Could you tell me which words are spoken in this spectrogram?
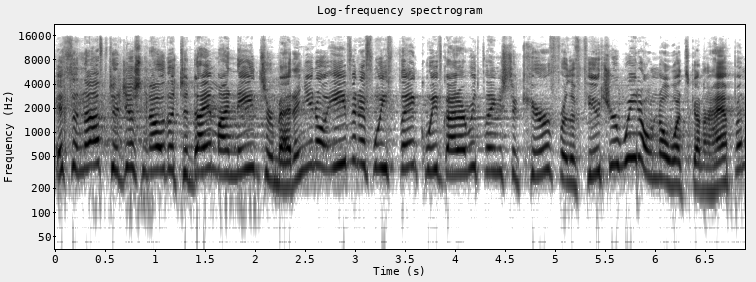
It's enough to just know that today my needs are met. And you know, even if we think we've got everything secure for the future, we don't know what's going to happen.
